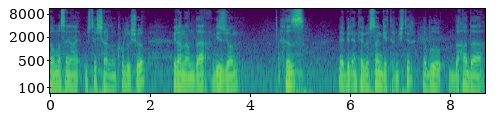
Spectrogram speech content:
Savunma Sanayi Müsteşarlığı'nın kuruluşu bir anlamda vizyon, hız ve bir entegrasyon getirmiştir. Ve bu daha da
